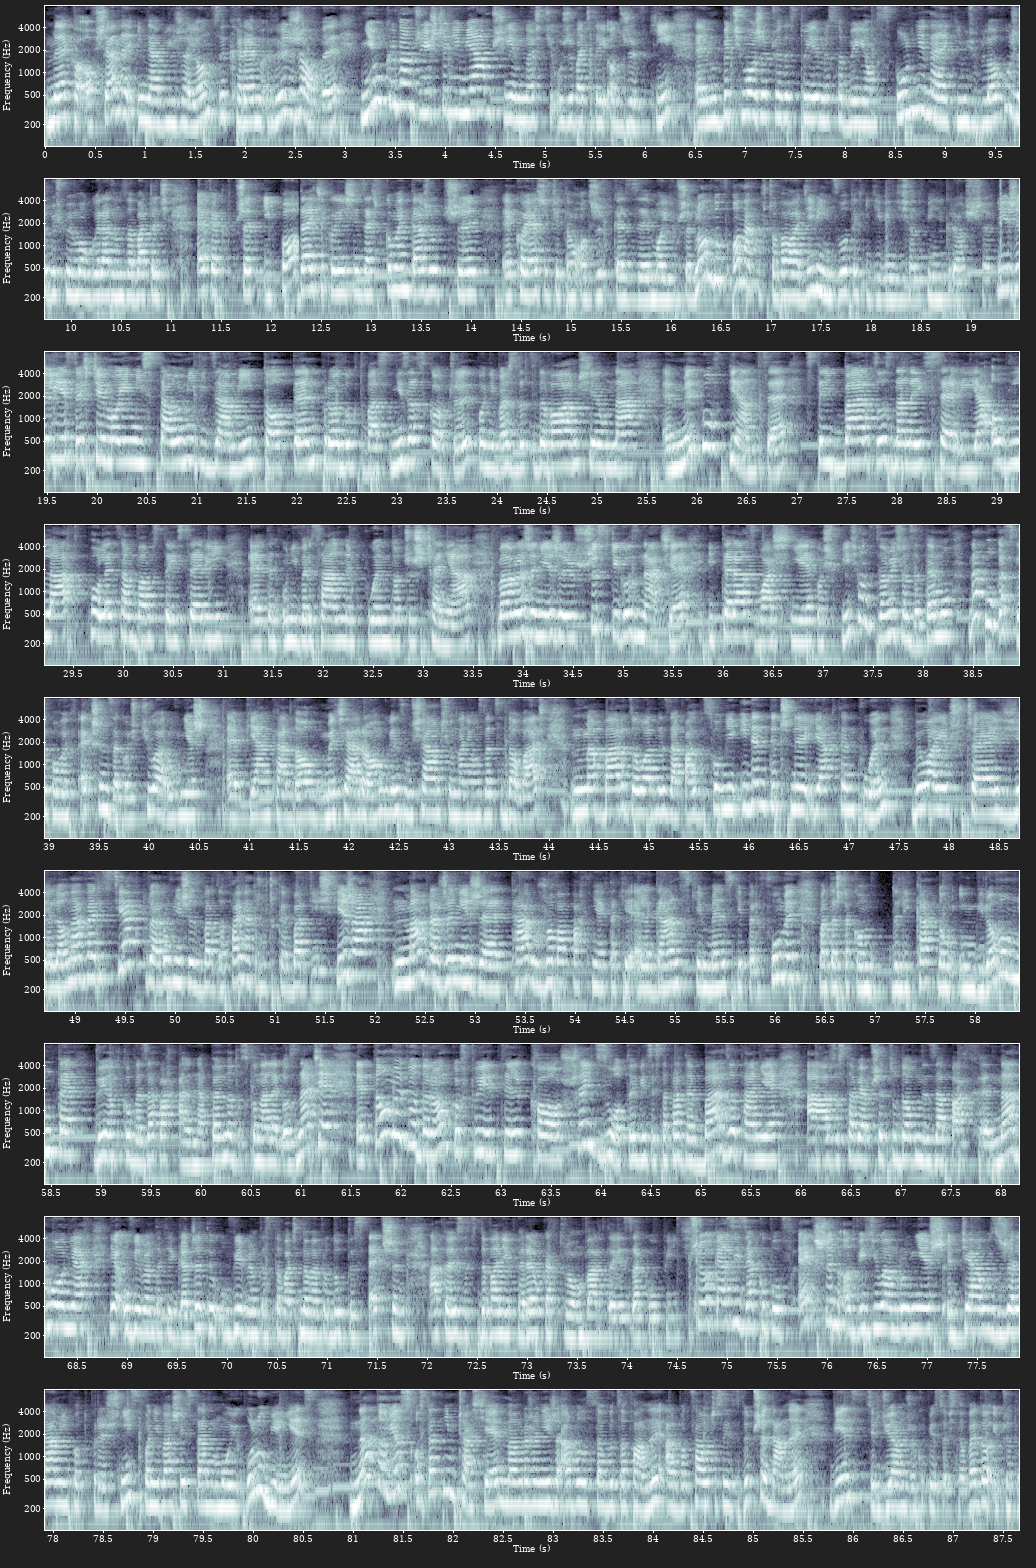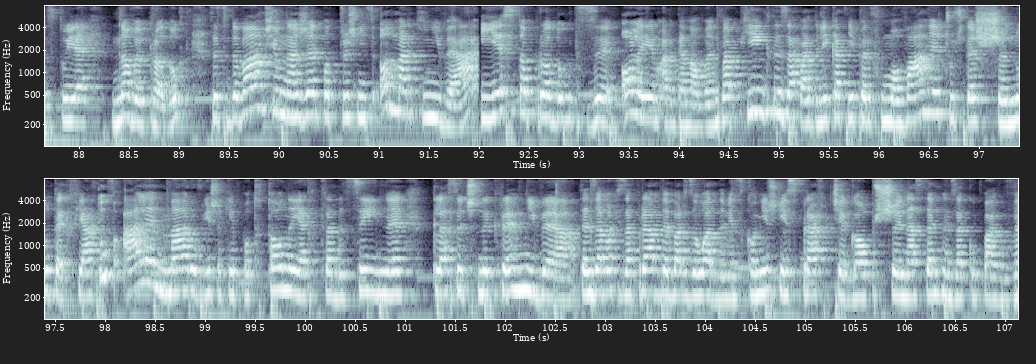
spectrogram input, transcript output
mleko owsiane i nawilżający krem ryżowy. Nie ukrywam, że jeszcze nie miałam przyjemności używać tej odżywki. Być może przetestujemy sobie ją wspólnie na jakimś vlogu, żebyśmy mogły razem zobaczyć efekt przed i po. Dajcie koniecznie znać w komentarzu, czy e, kojarzycie tą odżywkę z moich przeglądów. Ona kosztowała 9 zł i 95 groszy. Jeżeli jesteście moimi stałymi widzami, to ten produkt Was nie zaskoczy, ponieważ zdecydowałam się na e, mydło w piance z tej bardzo znanej serii. Ja od lat polecam Wam z tej serii e, ten uniwersalny płyn do czyszczenia. Mam wrażenie, że już wszystkiego znacie i teraz właśnie jakoś miesiąc, dwa miesiące temu na półkach sklepowych w Action zagościła również e, pianka do mycia rąk, więc musiałam się na nią zdecydować. Ma bardzo ładny zapach, dosłownie identyczny jak ten płyn. Była jeszcze jeszcze zielona wersja, która również jest bardzo fajna, troszeczkę bardziej świeża. Mam wrażenie, że ta różowa pachnie jak takie eleganckie, męskie perfumy. Ma też taką delikatną imbirową nutę, wyjątkowy zapach, ale na pewno doskonale go znacie. E, To mydło do rąk kosztuje tylko 6 zł, więc jest naprawdę bardzo tanie, a zostawia przecudowny zapach na dłoniach. Ja uwielbiam takie gadżety, uwielbiam testować nowe produkty z Action, a to jest zdecydowanie perełka, którą warto jest zakupić. Przy okazji zakupów Action odwiedziłam również dział z żelami pod prysznic, ponieważ jest tam mój ulubieniec. Natomiast w ostatnim czasie mam wrażenie, że albo został wycofany, albo cały czas jest wyprzedany, więc stwierdziłam, że kupię coś nowego i przetestuję nowy produkt. Zdecydowałam się na żel pod prysznic od marki Nivea i jest to produkt z olejem arganowym. Ma piękny zapach, delikatnie perfumowany, czuć też nutę kwiatów, ale ma również takie podtony jak tradycyjny, klasyczny krem Nivea. Ten zapach jest naprawdę bardzo ładny, więc koniecznie sprawdźcie go przy następnych zakupach w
